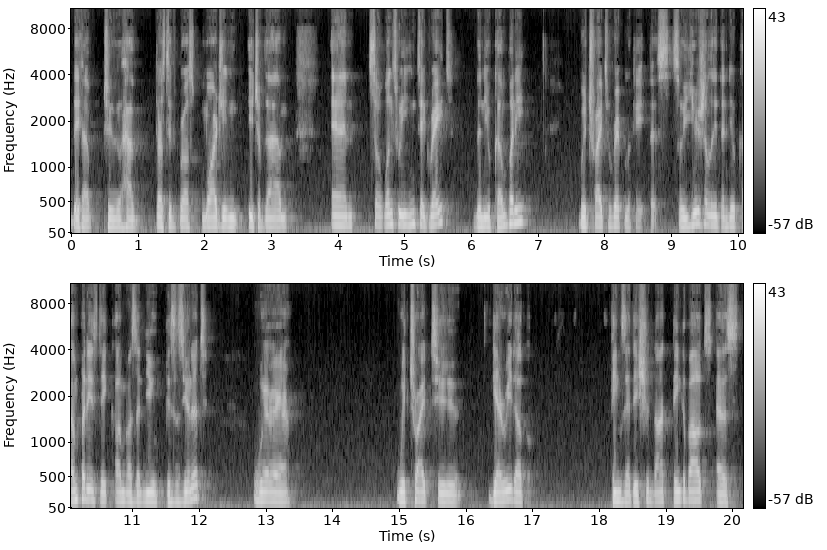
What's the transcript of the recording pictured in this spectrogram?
They have to have positive gross margin, each of them. And so once we integrate the new company, we try to replicate this. So usually the new companies, they come as a new business unit where we try to get rid of things that they should not think about as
